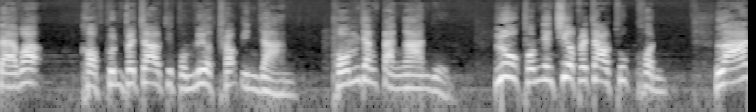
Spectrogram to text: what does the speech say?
แต่ว่าขอบคุณพระเจ้าที่ผมเลือกพระวิญญาณ ผมยังแต่งงานอยู่ ลูกผมยังเชื่อพระเจ้าทุกคน หลาน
